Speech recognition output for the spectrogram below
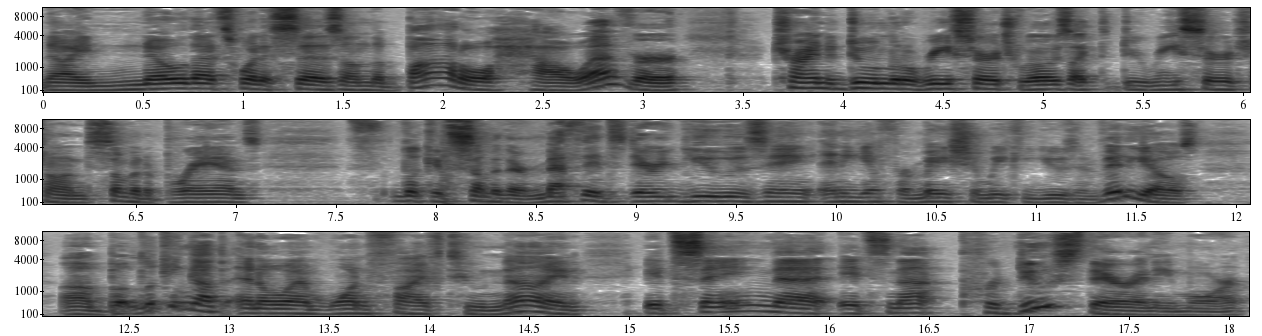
now, I know that's what it says on the bottle. However, trying to do a little research, we always like to do research on some of the brands, look at some of their methods they're using, any information we can use in videos. Um, but looking up NOM 1529, it's saying that it's not produced there anymore,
